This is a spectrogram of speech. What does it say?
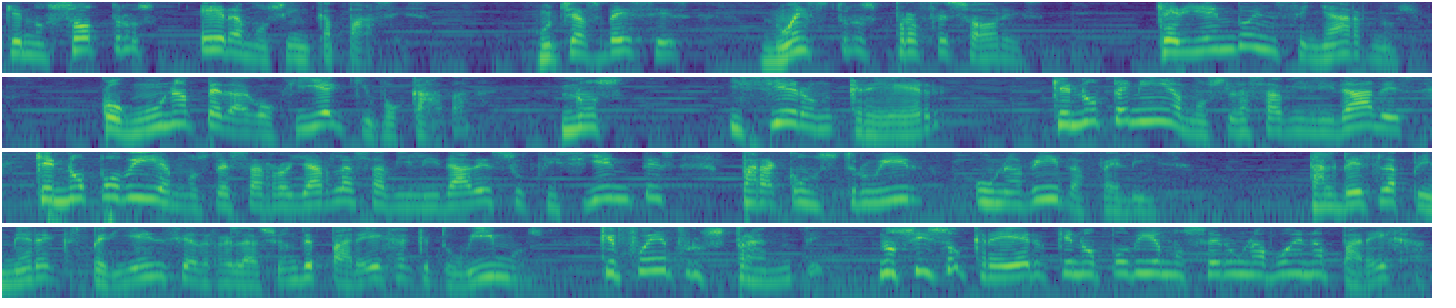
que nosotros éramos incapaces. Muchas veces nuestros profesores, queriendo enseñarnos con una pedagogía equivocada, nos hicieron creer que no teníamos las habilidades, que no podíamos desarrollar las habilidades suficientes para construir una vida feliz. Tal vez la primera experiencia de relación de pareja que tuvimos, que fue frustrante, nos hizo creer que no podíamos ser una buena pareja.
